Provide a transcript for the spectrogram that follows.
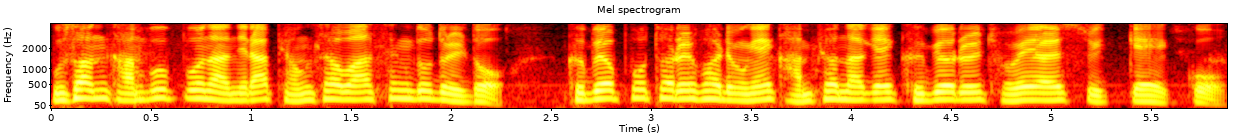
우선 간부뿐 아니라 병사와 생도들도 급여 포털을 활용해 간편하게 급여를 조회할 수 있게 했고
